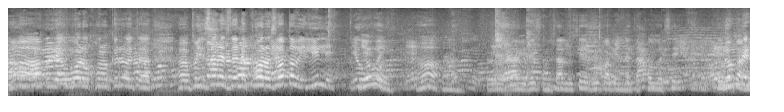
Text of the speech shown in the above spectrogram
હા આપણે ઓળો ખોરો કર્યો હોય તો પછી સરસ જઈને ખોરો જોતો હોય લીલે એવું હોય હા આવી રસમ ચાલુ છે રૂપાબેનને તો ખબર છે રૂપાબેન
